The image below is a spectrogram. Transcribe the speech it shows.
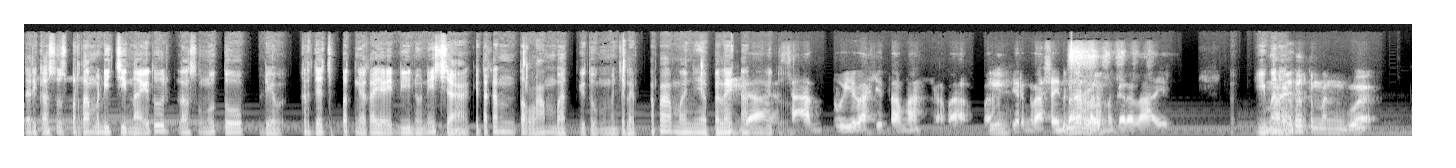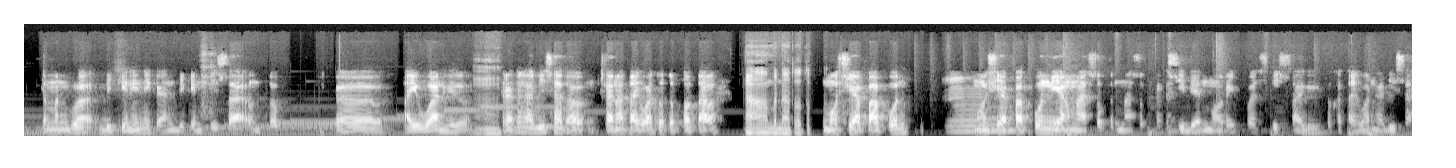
Dari kasus pertama di Cina itu langsung nutup. Dia kerja cepet nggak kayak di Indonesia. Kita kan terlambat gitu mencelep apa menyepelekan Ya, gitu. santuy lah kita mah, nggak apa-apa. Iya. Biar ngerasain Bener loh. negara lain. Gimana? Kemarin tuh teman gue teman gue bikin ini kan bikin visa untuk ke Taiwan gitu Mm-mm. ternyata nggak bisa tau karena Taiwan tutup total Ah, benar tutup. mau siapa pun Hmm. mau siapa pun yang masuk termasuk presiden mau request visa gitu ke Taiwan nggak bisa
